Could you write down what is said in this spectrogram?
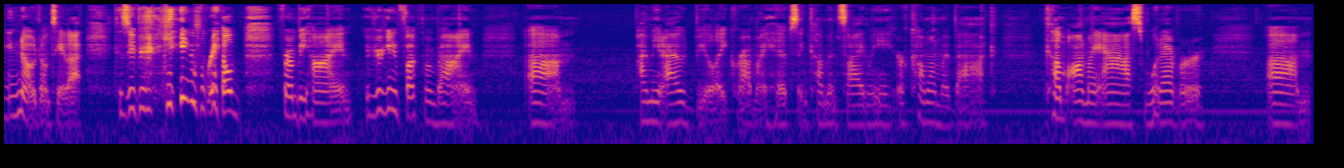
no, don't say that. Because if you're getting railed from behind, if you're getting fucked from behind, um, I mean, I would be like grab my hips and come inside me or come on my back, come on my ass, whatever. Um,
